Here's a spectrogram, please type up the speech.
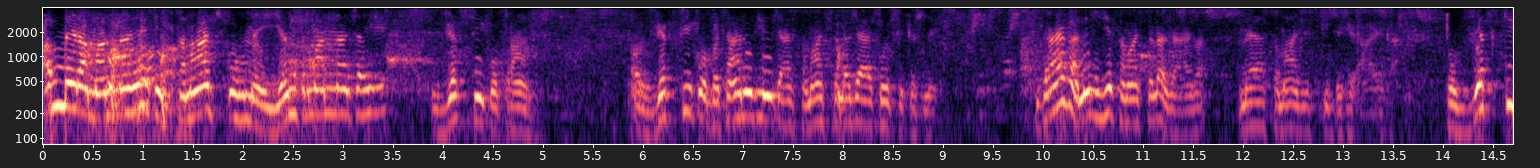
अब मेरा मानना है कि समाज को हमें यंत्र मानना चाहिए, व्यक्ति को प्राण। और व्यक्ति को बचाने के लिए चाहे समाज चला जाए, कोई फ़िक्र नहीं। जाएगा नहीं, ये समाज चला जाएगा, नया समाज इसकी जगह आएगा। तो व्यक्ति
